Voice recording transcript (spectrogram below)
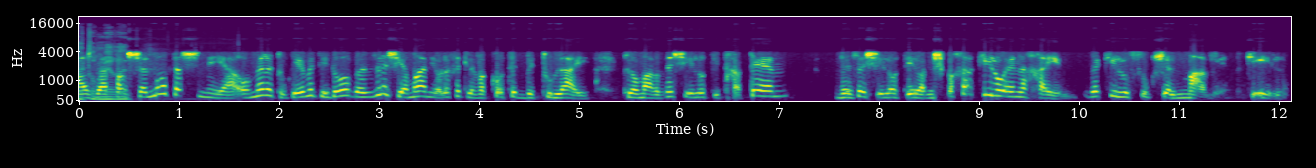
אז אומרת... הפרשנות השנייה אומרת, הוא קיים את עדרו בזה שהיא אמרה, אני הולכת לבכות את בתולי. כלומר, זה שהיא לא תתחתן, וזה שהיא לא תהיה במשפחה, כאילו אין לה חיים. זה כאילו סוג של מוות, כאילו.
